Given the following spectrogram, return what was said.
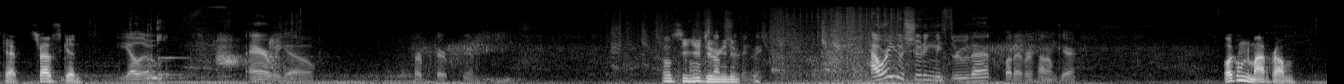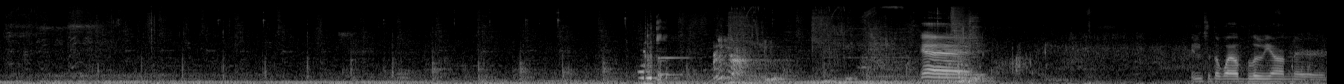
Okay, let's try this again. Yellow. There we go. Herp derp, Jim. I don't see Oh, oh doing shooting me. How are you shooting me through that? Whatever, I don't care. Welcome to my problem. Yay! Into the wild blue yonder.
